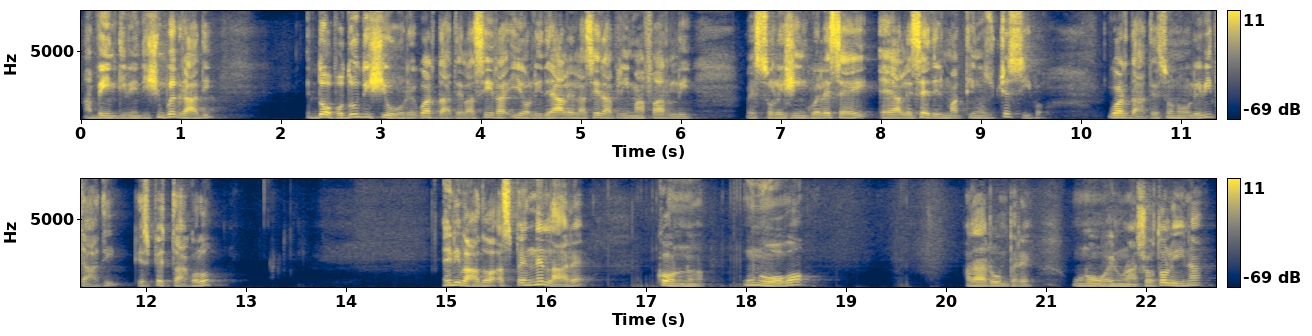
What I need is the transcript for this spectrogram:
a 20-25 gradi e dopo 12 ore, guardate, la sera io l'ideale la sera prima farli verso le 5 le 6 e alle 6 del mattino successivo. Guardate, sono levitati, che spettacolo. E li vado a spennellare con un uovo, vado a rompere un uovo in una ciotolina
